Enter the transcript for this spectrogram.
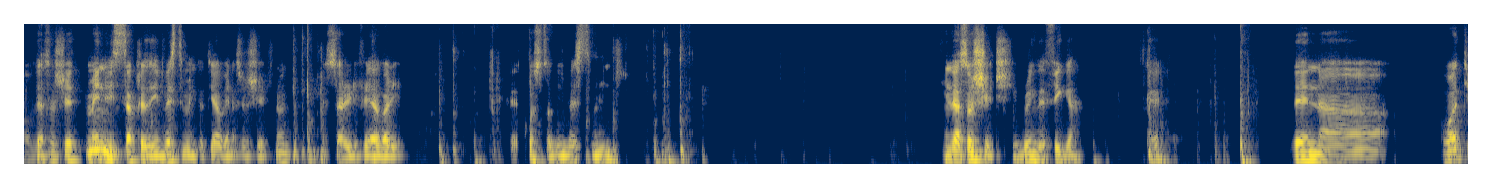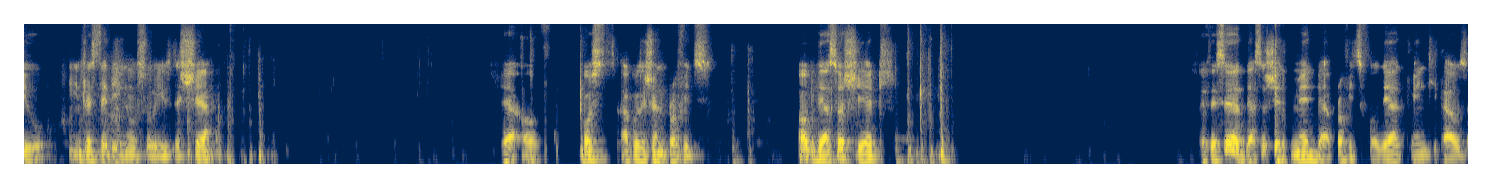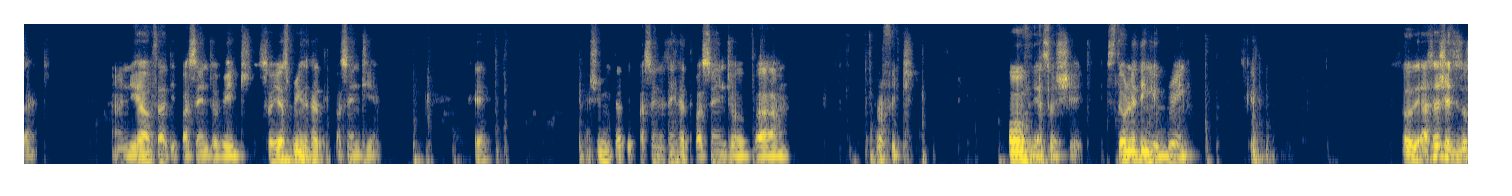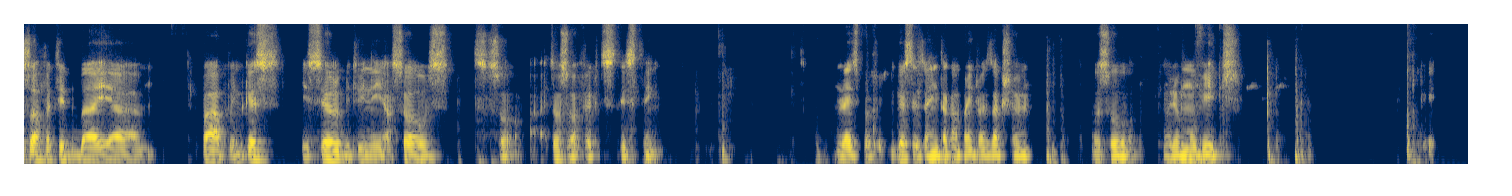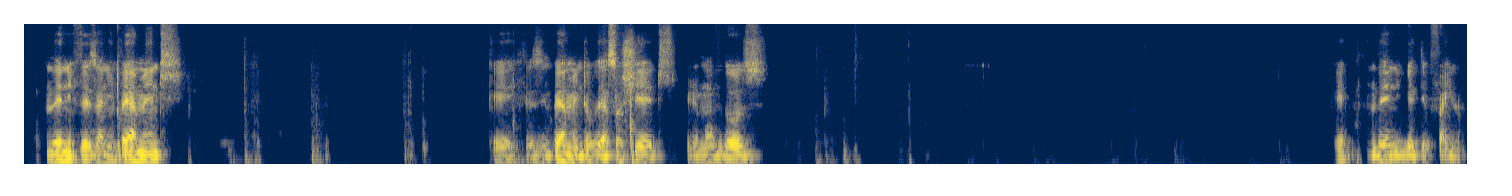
of the associate. Mainly it's actually the investment that you have in associate, not necessarily fair value. Okay, cost of investment. In the associate, you bring the figure, okay. Then uh, what you interested in also is the share, share of post acquisition profits of the associate. So if they say that the associate made the profits for their 20,000 and you have 30% of it, so just bring the 30% here, okay? Assuming 30%, I think 30% of um, profit of the associate. It's the only thing you bring, okay? So the associate is also affected by um, PAP in case you sell between yourselves. So it also affects this thing. Realized profit case there's an intercompany transaction. Also, we remove it. Okay. And then if there's an impairment, okay, if there's impairment of the associate, we remove those. Okay, and then you get the final.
